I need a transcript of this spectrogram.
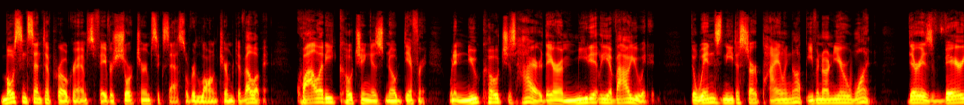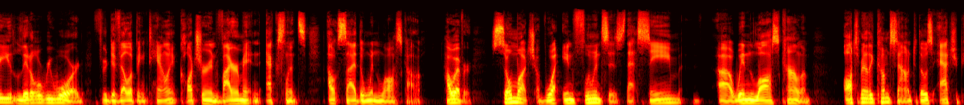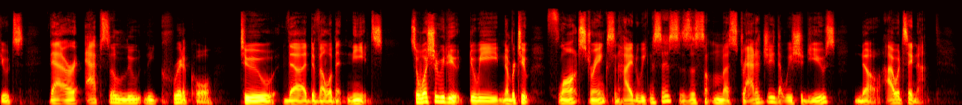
Most incentive programs favor short term success over long term development. Quality coaching is no different. When a new coach is hired, they are immediately evaluated. The wins need to start piling up even on year one there is very little reward for developing talent, culture, environment, and excellence outside the win loss column. However, so much of what influences that same uh, win loss column ultimately comes down to those attributes that are absolutely critical to the development needs. So, what should we do? Do we, number two, flaunt strengths and hide weaknesses? Is this something, a strategy that we should use? No, I would say not.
